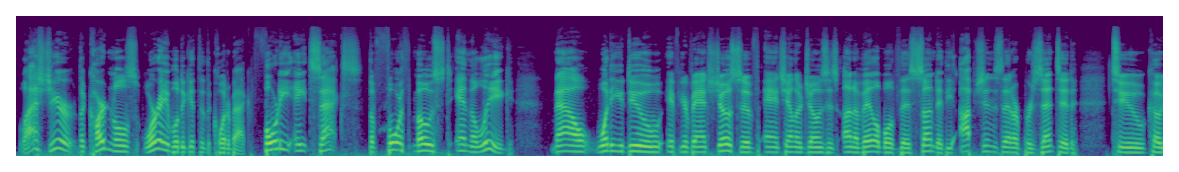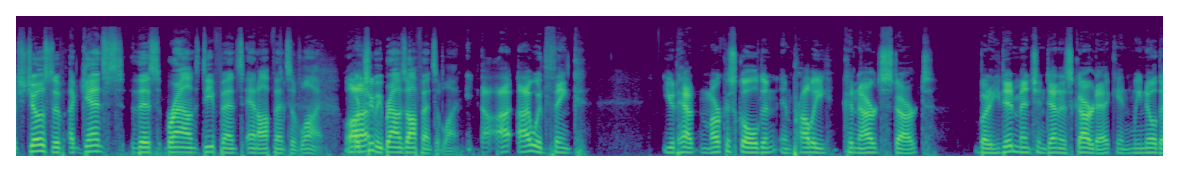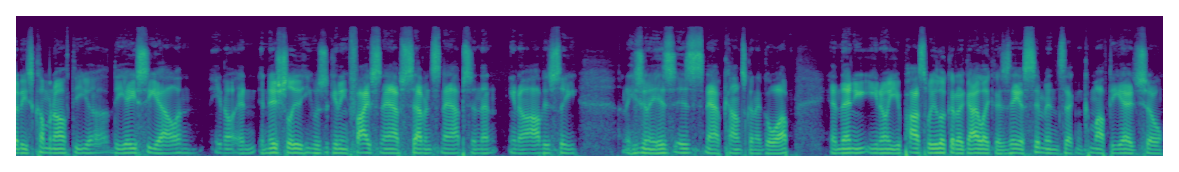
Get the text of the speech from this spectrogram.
Last year, the Cardinals were able to get to the quarterback. 48 sacks, the fourth most in the league. Now, what do you do if you're Vance Joseph and Chandler Jones is unavailable this Sunday? The options that are presented to Coach Joseph against this Browns defense and offensive line. Well, or, excuse me, Browns offensive line. I, I would think you'd have Marcus Golden and probably Kennard start but he did mention Dennis Gardeck, and we know that he's coming off the uh, the ACL, and you know, and initially he was getting five snaps, seven snaps, and then you know, obviously, he's gonna his his snap count's gonna go up, and then you you know you possibly look at a guy like Isaiah Simmons that can come off the edge, so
